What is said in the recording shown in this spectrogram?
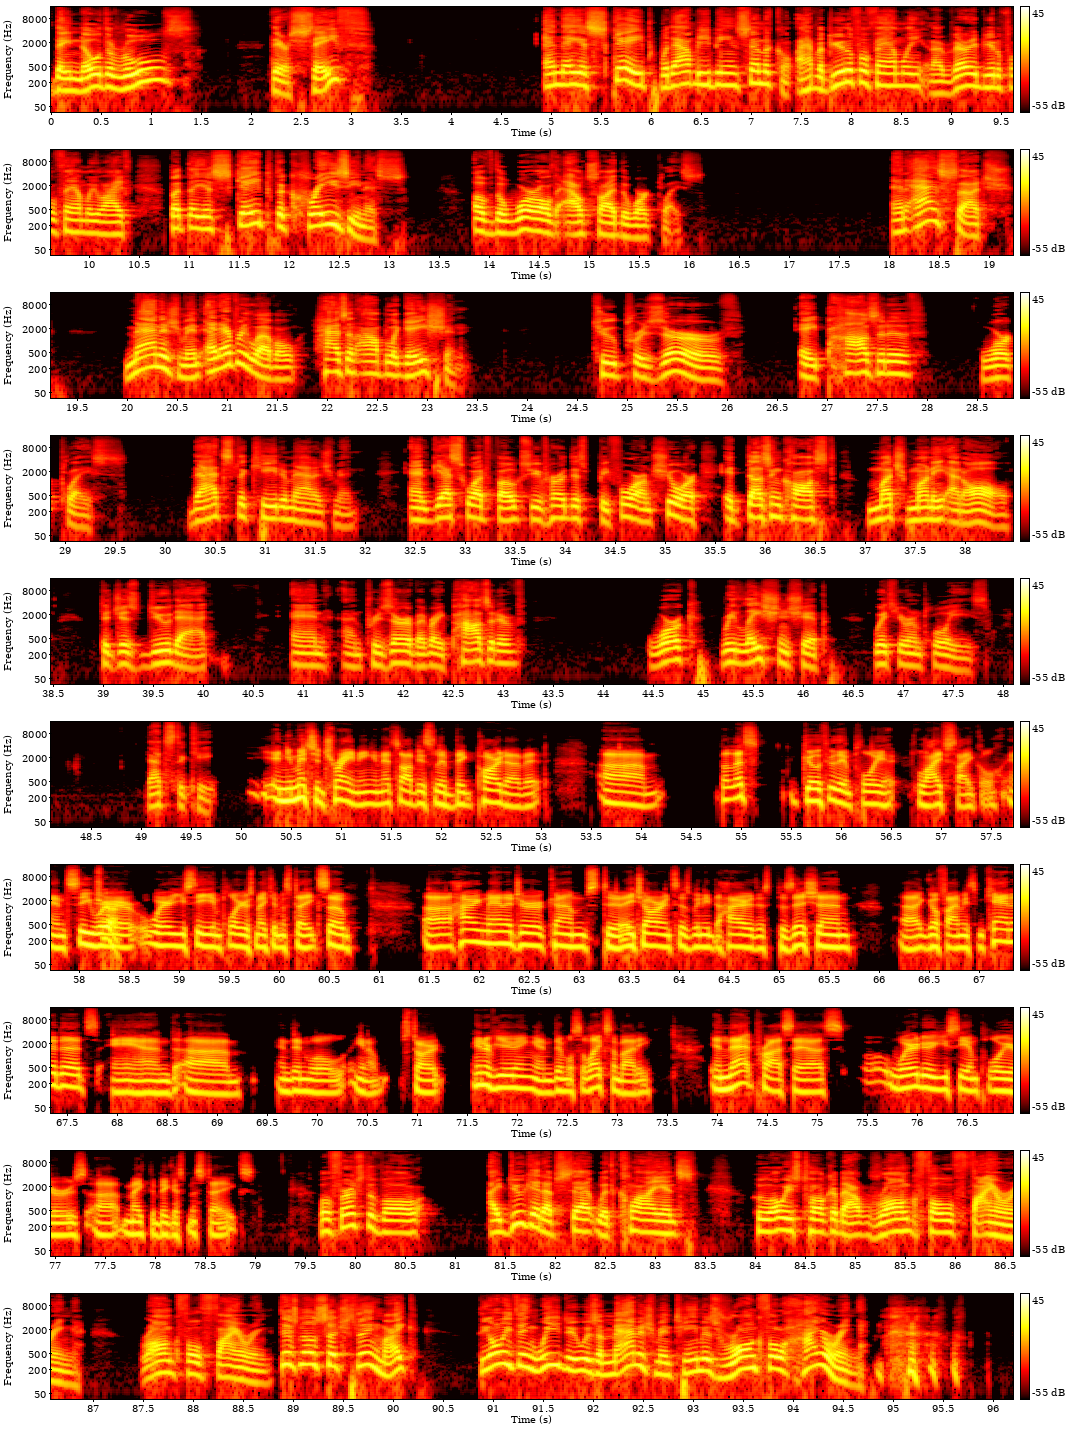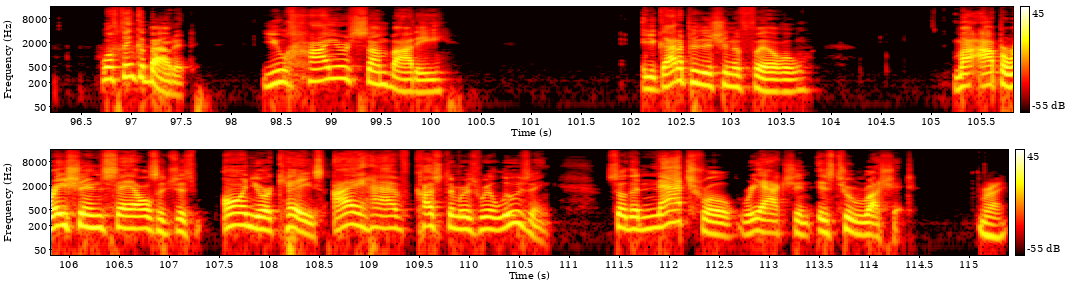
they know the rules, they're safe, and they escape without me being cynical. I have a beautiful family and a very beautiful family life, but they escape the craziness of the world outside the workplace. And as such, management at every level has an obligation to preserve a positive workplace. That's the key to management. And guess what, folks? You've heard this before, I'm sure. It doesn't cost much money at all to just do that and, and preserve a very positive work relationship with your employees. That's the key. And you mentioned training, and that's obviously a big part of it. Um, but let's go through the employee life cycle and see where sure. where you see employers making mistakes. So, uh, hiring manager comes to HR and says, "We need to hire this position. Uh, go find me some candidates, and um, and then we'll you know start interviewing, and then we'll select somebody." In that process, where do you see employers uh, make the biggest mistakes? Well, first of all, I do get upset with clients who always talk about wrongful firing. Wrongful firing. There's no such thing, Mike. The only thing we do as a management team is wrongful hiring. well, think about it. You hire somebody, you got a position to fill. My operations, sales are just on your case. I have customers we're losing. So the natural reaction is to rush it. Right.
